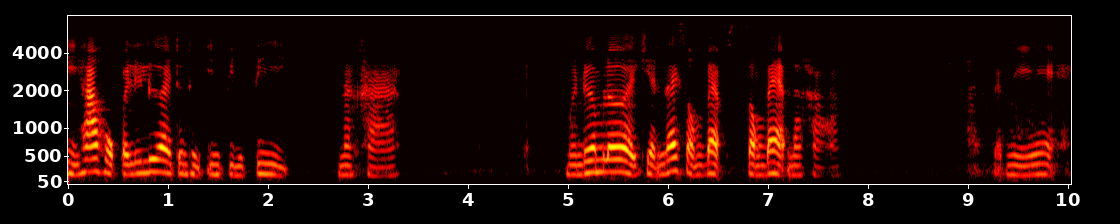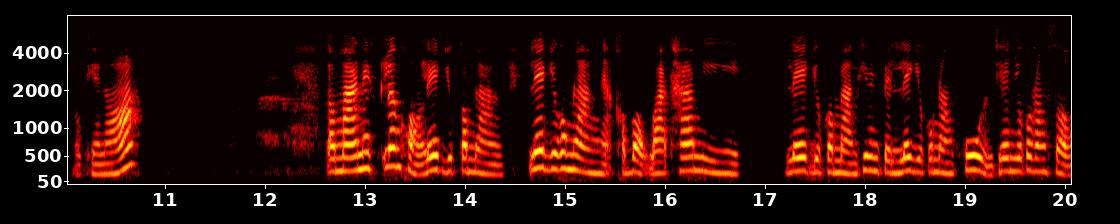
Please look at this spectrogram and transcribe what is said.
4 5 6 ไปเรื่อยๆ จนถึงอินฟินิตี้นะคะ เหมือนเดิมเลยเขียนได้ 2 แบบ 2 แบบนะคะ แบบนี้ โอเคเนาะ ต่อมาในเรื่องของเลขยกกำลัง เลขยกกำลังเนี่ยเขาบอกว่าถ้ามีเลขยกกำลังที่มันเป็นเลขยกกำลังคู่ อย่างเช่น ยกกำลังสอง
